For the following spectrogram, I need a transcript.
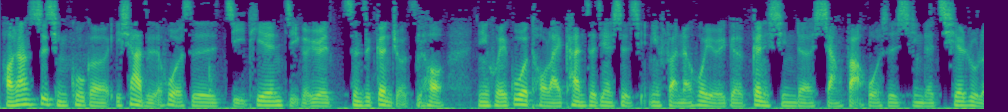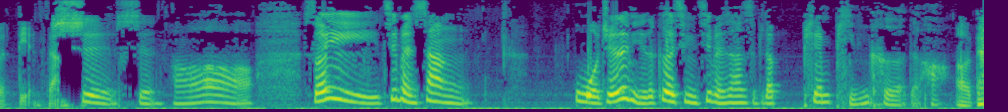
好像事情过个一下子，或者是几天、几个月，甚至更久之后，你回过头来看这件事情，你反而会有一个更新的想法，或者是新的切入的点，这样。是是哦，所以基本上，我觉得你的个性基本上是比较偏平和的哈。哦，对，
